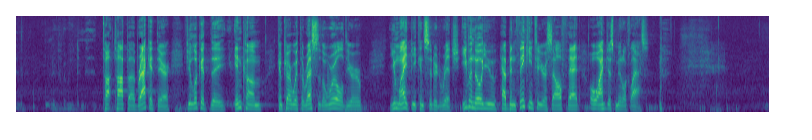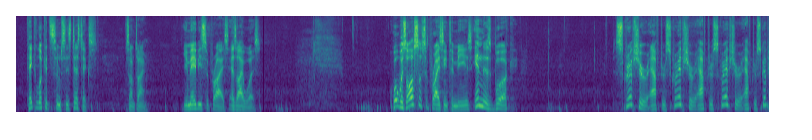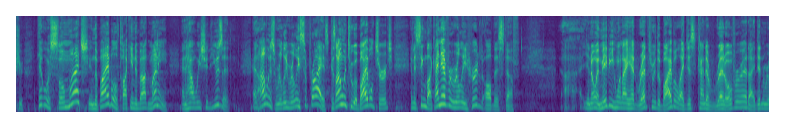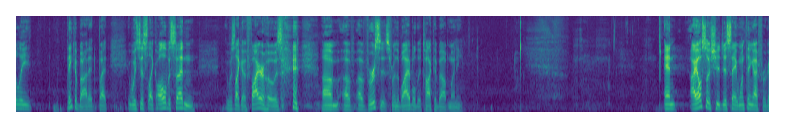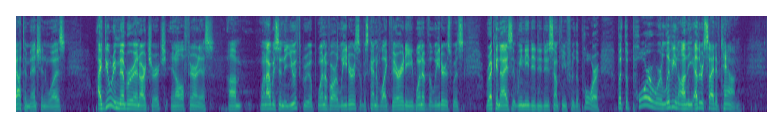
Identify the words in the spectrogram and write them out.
top, top uh, bracket there. If you look at the income compared with the rest of the world, you're, you might be considered rich, even though you have been thinking to yourself that, oh, I'm just middle class. Take a look at some statistics sometime. You may be surprised, as I was. What was also surprising to me is in this book, scripture after scripture after scripture after scripture, there was so much in the Bible talking about money and how we should use it. And I was really, really surprised because I went to a Bible church and it seemed like I never really heard all this stuff. Uh, you know, and maybe when I had read through the Bible, I just kind of read over it. I didn't really think about it, but it was just like all of a sudden, it was like a fire hose um, of, of verses from the Bible that talked about money. And I also should just say one thing I forgot to mention was I do remember in our church, in all fairness, um, when I was in the youth group, one of our leaders, it was kind of like Verity, one of the leaders was recognized that we needed to do something for the poor. But the poor were living on the other side of town.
